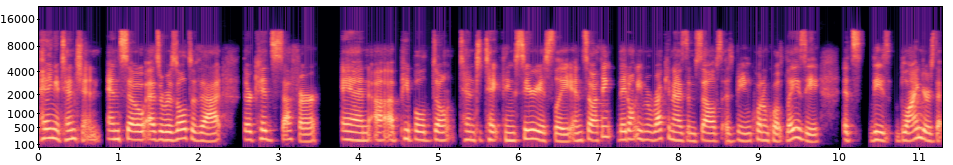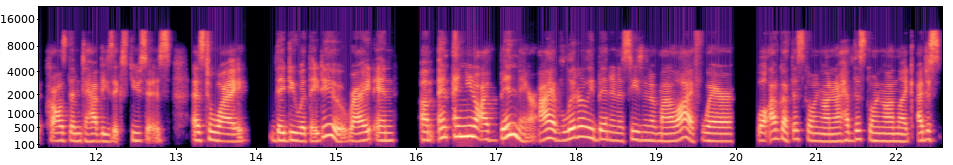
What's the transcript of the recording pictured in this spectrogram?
paying attention. And so as a result of that, their kids suffer and uh, people don't tend to take things seriously. And so I think they don't even recognize themselves as being quote unquote lazy. It's these blinders that cause them to have these excuses as to why they do what they do, right? And um and and you know, I've been there. I have literally been in a season of my life where well, I've got this going on and I have this going on like I just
